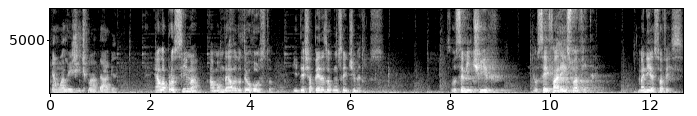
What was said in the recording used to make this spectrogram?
É uma legítima adaga. Ela aproxima a mão dela do teu rosto e deixa apenas alguns centímetros. Se você mentir, eu ceifarei sua vida. Mania, sua vez.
